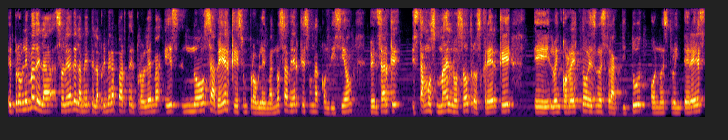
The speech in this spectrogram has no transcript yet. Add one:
El problema de la soledad de la mente, la primera parte del problema es no saber que es un problema, no saber que es una condición, pensar que estamos mal nosotros, creer que eh, lo incorrecto es nuestra actitud o nuestro interés,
